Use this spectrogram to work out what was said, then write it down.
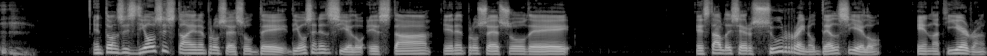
Entonces Dios está en el proceso de, Dios en el cielo está en el proceso de establecer su reino del cielo en la tierra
